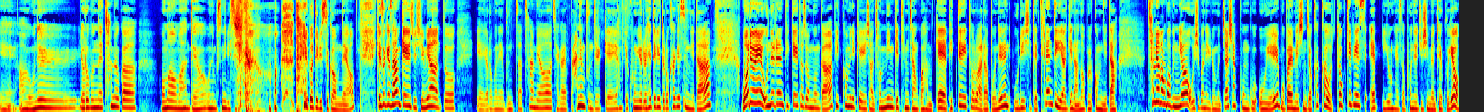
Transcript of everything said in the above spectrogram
예, 아, 오늘 여러분의 참여가 어마어마한데요. 오늘 무슨 일 있으실까요? 다 읽어드릴 수가 없네요. 계속해서 함께 해주시면 또, 예, 여러분의 문자 참여 제가 많은 분들께 함께 공유를 해드리도록 하겠습니다. 월요일 오늘은 빅데이터 전문가 빅커뮤니케이션 전민기 팀장과 함께 빅데이터로 알아보는 우리 시대 트렌드 이야기 나눠볼 겁니다. 참여 방법은요. 50원의 유료 문자 샵 0951 모바일 메신저 카카오톡 TBS 앱 이용해서 보내주시면 되고요.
